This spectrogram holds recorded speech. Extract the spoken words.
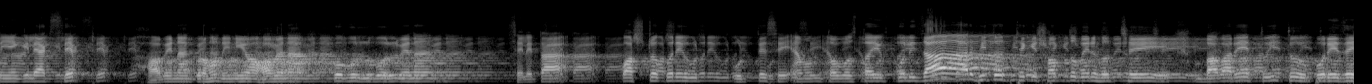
নিয়ে গেলে অ্যাকসেপ্ট হবে না গ্রহণীয় হবে না কবুল বলবে না। ছেলেটা কষ্ট করে উঠতেছে এমন তো অবস্থায় কলিজার ভিতর থেকে শব্দ বের হচ্ছে। বাবারে তুই তো পরে যে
